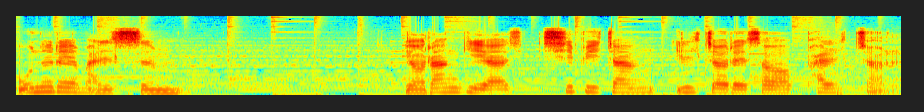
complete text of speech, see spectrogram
오늘의 말씀 열왕기야 12장 1절에서 8절.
